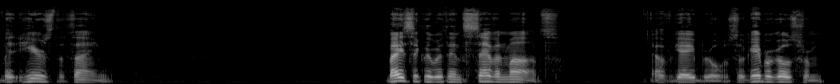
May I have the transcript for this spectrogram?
but here's the thing. Basically, within seven months of Gabriel, so Gabriel goes from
